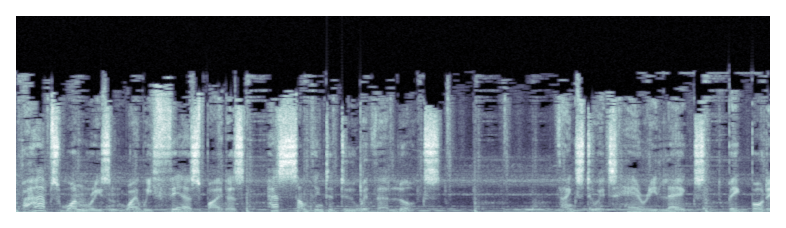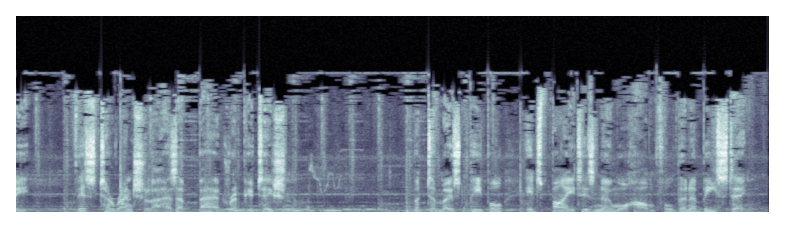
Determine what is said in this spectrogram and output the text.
Perhaps one reason why we fear spiders has something to do with their looks. Thanks to its hairy legs and big body, this tarantula has a bad reputation. But to most people, its bite is no more harmful than a bee sting.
